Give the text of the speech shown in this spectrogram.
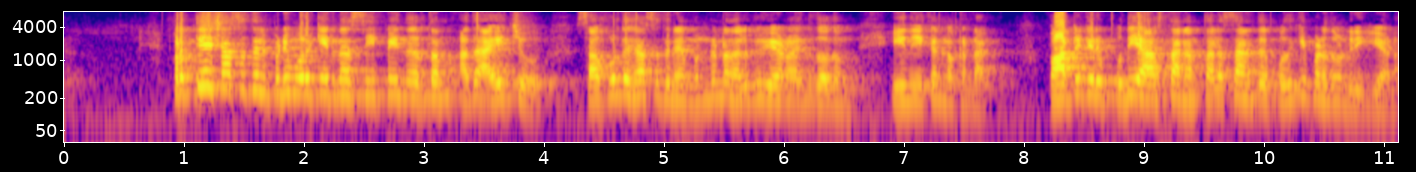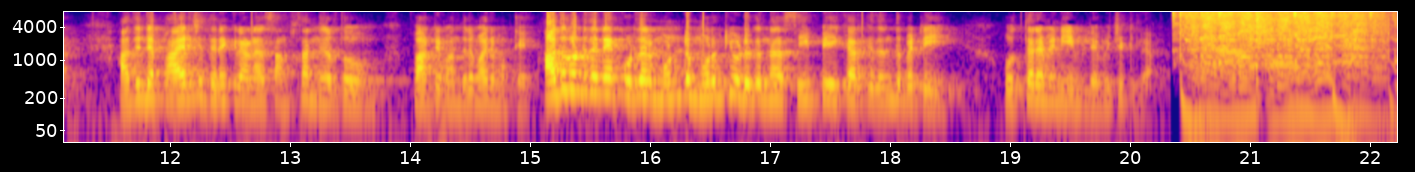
പ്രത്യയശാസ്ത്രത്തിൽ പിടിമുറുക്കിയിരുന്ന സി പി ഐ നേതൃത്വം അത് അയച്ചു. സൗഹൃദശാസ്ത്രത്തിന് മുൻഗണന നൽകുകയാണോ എന്ന് തോന്നും ഈ നീക്കങ്ങൾ കണ്ടാൽ. പാർട്ടിക്ക് ഒരു പുതിയ ആസ്ഥാനം തലസ്ഥാനത്ത് പുതുക്കിപ്പണിതുകൊണ്ടിരിക്കുകയാണ്. അതിന്റെ ഭാരിച്ച തിരക്കിലാണ് സംസ്ഥാന നേതൃത്വവും പാർട്ടി മന്ത്രിമാരുമൊക്കെ. അതുകൊണ്ട് തന്നെ കൂടുതൽ മുണ്ട് മുറുക്കി കൊടുക്കുന്ന സി പി ഐക്കാർക്ക് ഇതെന്ത് പറ്റി? ഉത്തരം ഇനിയും ലഭിച്ചിട്ടില്ല.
